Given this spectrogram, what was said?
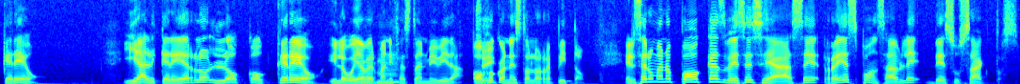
creo. Y al creerlo, lo co-creo. Y lo voy a ver manifestado en mi vida. Ojo Sí. con esto, lo repito. El ser humano pocas veces se hace responsable de sus actos.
